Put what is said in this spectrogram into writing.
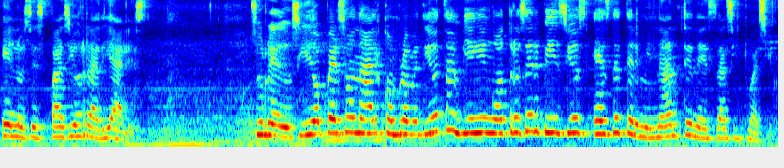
en los espacios radiales, su reducido personal, comprometido también en otros servicios, es determinante en esta situación.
